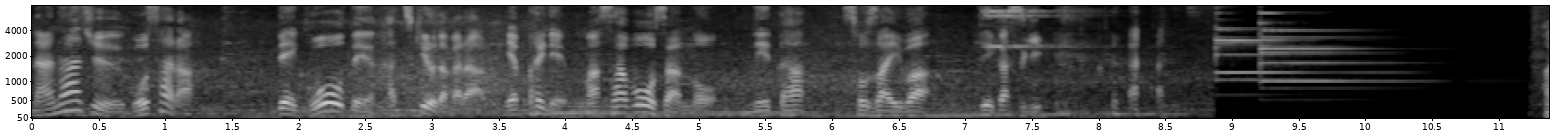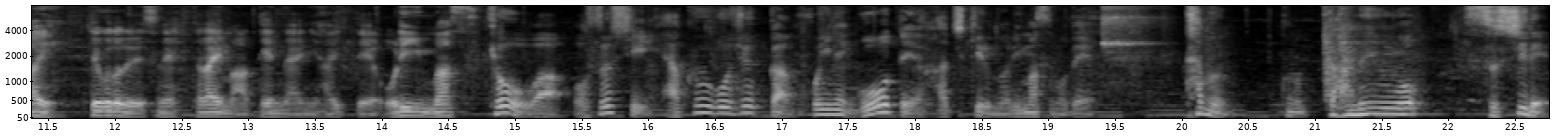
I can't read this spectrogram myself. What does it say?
75皿で5.8キロだからやっぱりねマサボーさんのネタ素材はでかすぎ はい。ということでですね、ただいま店内に入っております。今日はお寿司150貫、ここにね、5.8キロ乗りますので、多分、この画面を寿司で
